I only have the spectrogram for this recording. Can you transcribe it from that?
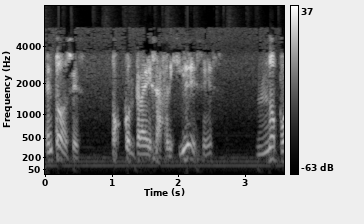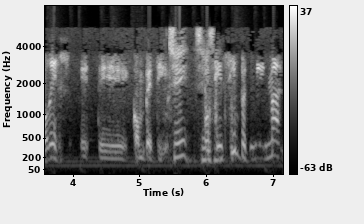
Entonces, vos contra esas rigideces no podés este, competir. Sí, sí, porque sí. siempre te ir mal.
